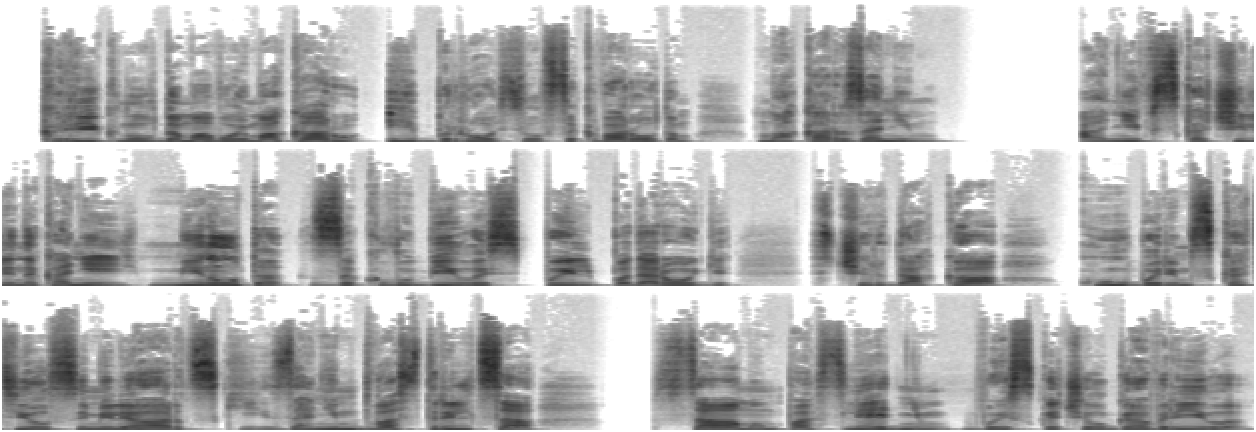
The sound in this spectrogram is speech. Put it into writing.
— крикнул домовой Макару и бросился к воротам. Макар за ним. Они вскочили на коней. Минута заклубилась пыль по дороге. С чердака кубарем скатился Миллиардский. За ним два стрельца. Самым последним выскочил Гаврила.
